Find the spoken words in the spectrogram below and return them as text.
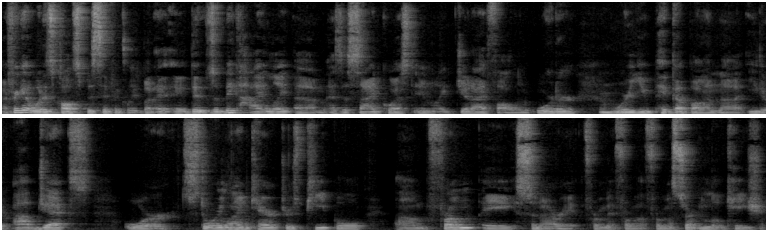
I forget what it's called specifically, but it, it, was a big highlight um, as a side quest in like Jedi Fallen Order, Mhm. where you pick up on uh, either objects or storyline characters, people um, from a scenario, from a, from a, from a certain location.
